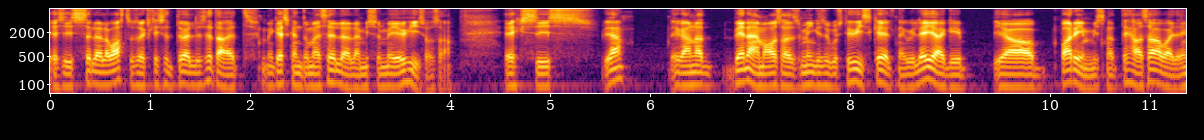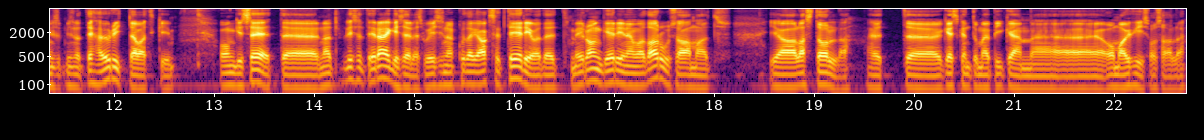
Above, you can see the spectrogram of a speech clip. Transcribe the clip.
ja siis sellele vastuseks lihtsalt öeldi seda, et me keskendume sellele, mis on meie ühisosa. ehk siis jah, ega nad Venemaa osas mingisugust ühiskeelt nagu ei leiagi, ja parim, mis nad teha saavad ja ilmselt, mis nad teha üritavadki, ongi see, et nad lihtsalt ei räägi sellest või siis nad kuidagi aktsepteerivad, et meil ongi erinevad arusaamad ja las ta olla, et äh, keskendume pigem äh, oma ühisosale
